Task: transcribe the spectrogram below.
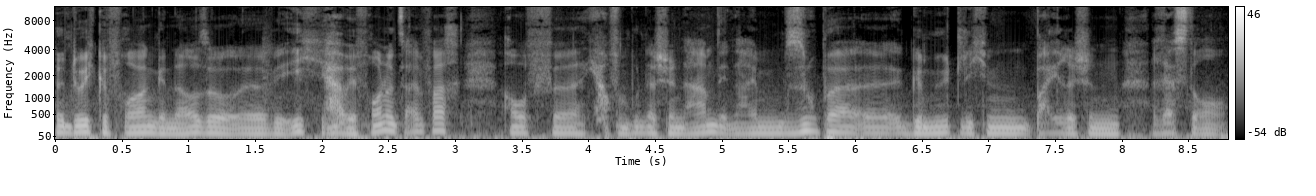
durchgefroren, genauso äh, wie ich. Ja, wir freuen uns einfach auf, ja, auf einen wunderschönen Abend in einem super äh, gemütlichen bayerischen Restaurant.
